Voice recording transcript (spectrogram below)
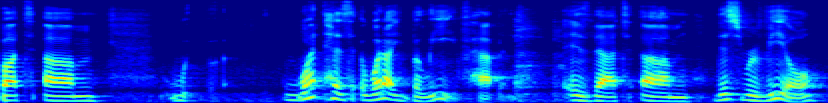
but um, w- what has what I believe happened is that um, this reveal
